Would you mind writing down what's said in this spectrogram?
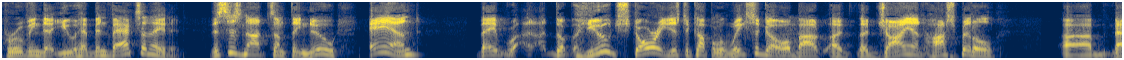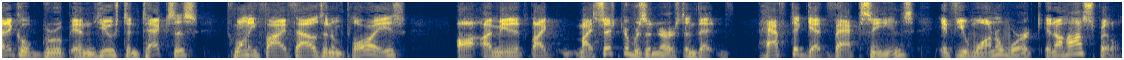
proving that you have been vaccinated. This is not something new. And they the huge story just a couple of weeks ago about uh, the giant hospital uh, medical group in Houston, Texas, twenty five thousand employees. Uh, I mean, it, like my sister was a nurse, and that have to get vaccines if you want to work in a hospital.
